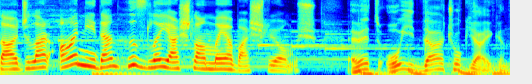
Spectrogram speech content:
dağcılar aniden hızla yaşlanmaya başlıyormuş. Evet, o iddia çok yaygın.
